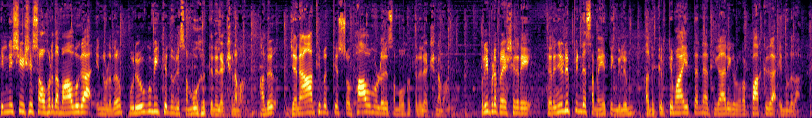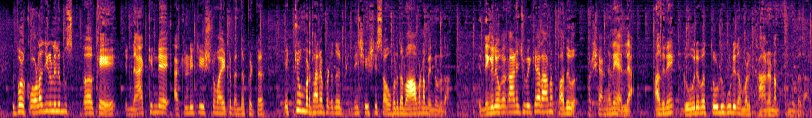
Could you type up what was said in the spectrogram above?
ഭിന്നശേഷി സൗഹൃദമാവുക എന്നുള്ളത് പുരോഗമിക്കുന്ന ഒരു സമൂഹത്തിന്റെ ലക്ഷണമാണ്. അത് ജനാധിപത്യ സ്വഭാവമുള്ള ഒരു സമൂഹത്തിന്റെ ലക്ഷണമാണ്. പ്രിയപ്പെട്ട പ്രേക്ഷകരെ തെരഞ്ഞെടുപ്പിന്റെ സമയത്തെങ്കിലും അത് കൃത്യമായി തന്നെ അധികാരികൾ ഉറപ്പാക്കുക എന്നുള്ളതാണ്. ഇപ്പോൾ കോളേജുകളിലും ഒക്കെ നാക്കിന്റെ അക്രഡിറ്റേഷനുമായിട്ട് ബന്ധപ്പെട്ട് ഏറ്റവും പ്രധാനപ്പെട്ടത് ഭിന്നശേഷി സൗഹൃദമാവണം എന്നുള്ളതാണ്. എന്തെങ്കിലുമൊക്കെ കാണിച്ചു വയ്ക്കാറാണ് പതിവ് പക്ഷെ അങ്ങനെയല്ല. അതിനെ കൂടി നമ്മൾ കാണണം എന്നുള്ളതാണ്.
